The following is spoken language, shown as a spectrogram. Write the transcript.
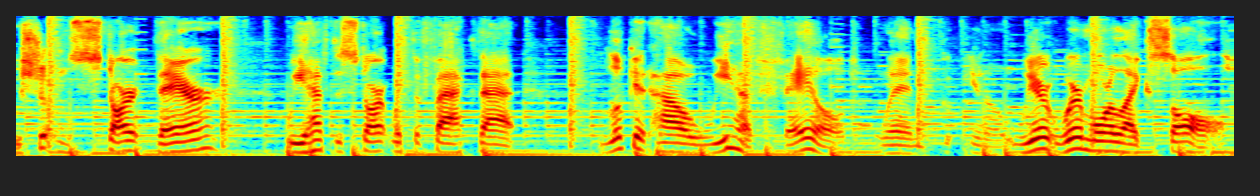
we shouldn't start there. We have to start with the fact that look at how we have failed when, you know, we're, we're more like Saul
